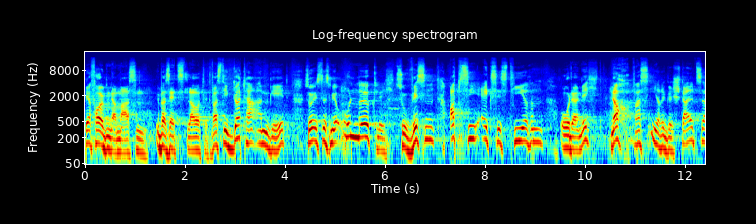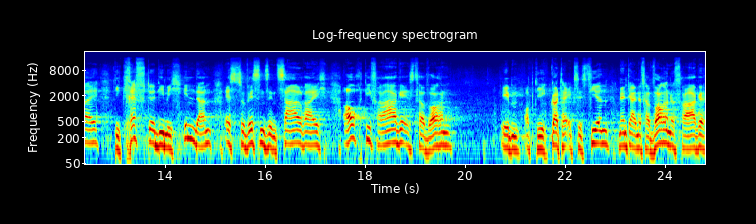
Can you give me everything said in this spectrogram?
der folgendermaßen übersetzt lautet. Was die Götter angeht, so ist es mir unmöglich zu wissen, ob sie existieren oder nicht noch was ihre Gestalt sei. Die Kräfte, die mich hindern, es zu wissen, sind zahlreich. Auch die Frage ist verworren, eben ob die Götter existieren, nennt er eine verworrene Frage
